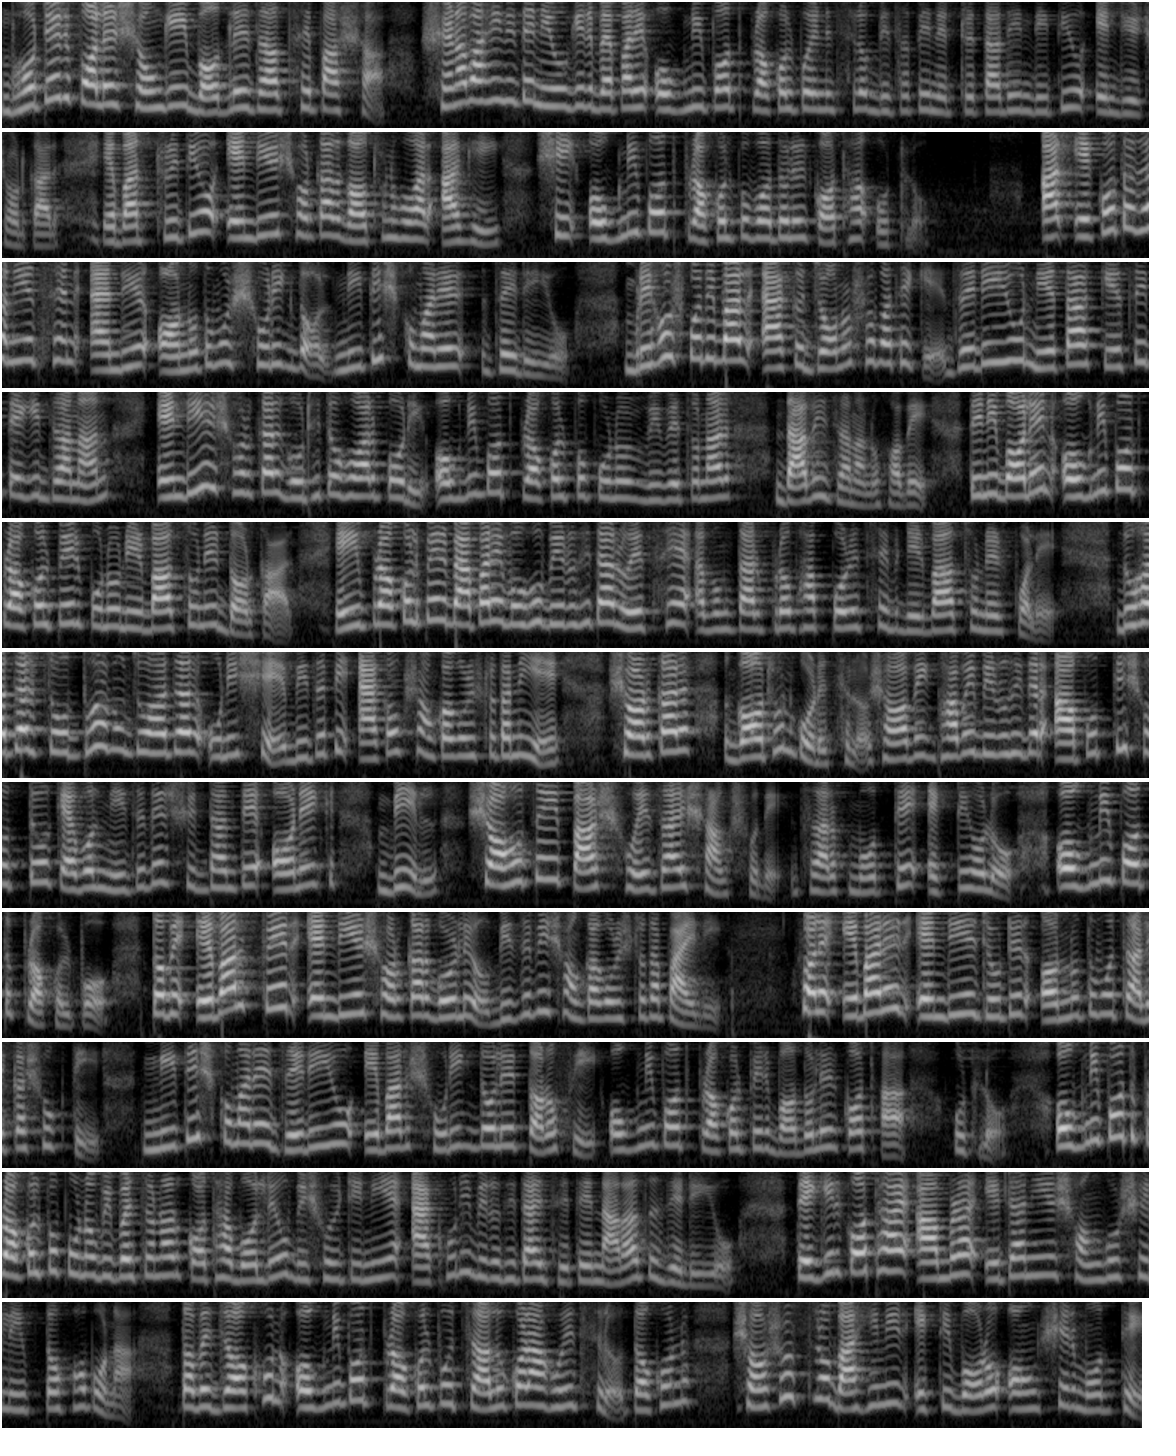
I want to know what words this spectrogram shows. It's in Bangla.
ভোটের ফলের সঙ্গেই বদলে যাচ্ছে পাশা। সেনাবাহিনীতে নিয়োগের ব্যাপারে অগ্নিপথ প্রকল্প এনেছিল বিজেপি নেতৃত্বাধীন দ্বিতীয় এনডিএ সরকার। এবার তৃতীয় এনডিএ সরকার গঠন হওয়ার আগেই সেই অগ্নিপথ প্রকল্প বদলের কথা উঠল। আর একথা জানিয়েছেন এনডিএর অন্যতম শরিক দল নীতিশ কুমারের জেডিইউ। বৃহস্পতিবার এক জনসভা থেকে জেডিইউ নেতা কেসি তেগি জানান, এনডিএ সরকার গঠিত হওয়ার পরই অগ্নিপথ প্রকল্প পুনর্বিবেচনার দাবি জানানো হবে। তিনি বলেন, অগ্নিপথ প্রকল্পের পুনর্নির্বাচনের দরকার। এই প্রকল্পের ব্যাপারে বহু বিরোধিতা রয়েছে এবং তার প্রভাব পড়েছে নির্বাচনের ফলে। দু হাজার চোদ্দ এবং দু হাজার উনিশে বিজেপি একক সংখ্যাগরিষ্ঠতা নিয়ে সরকার গঠন করেছিল। স্বাভাবিকভাবে বিরোধীদের আপত্তি সত্ত্বেও কেবল নিজেদের সিদ্ধান্তে অনেক বিল সহজেই পাশ হয়ে যায় সংসদে, যার মধ্যে একটি হলো অগ্নিপথ প্রকল্প। তবে এবার ফের এনডিএ সরকার গড়লেও বিজেপি সংখ্যাগরিষ্ঠতা পায়নি। ফলে এবারের এনডিএ জোটের অন্যতম চালিকা শক্তি নীতিশ কুমারের জেডিইউ এবার শরিক দলের তরফে অগ্নিপথ প্রকল্পের বদলের কথা উঠল। অগ্নিপথ প্রকল্প পুনর্বিবেচনার কথা বললেও বিষয়টি নিয়ে এখনই বিরোধিতায় যেতে নারাজ জেডিইউ। তেগির কথায় আমরা এটা নিয়ে সংঘর্ষে লিপ্ত হব না। তবে যখন অগ্নিপথ প্রকল্প চালু করা হয়েছিল, তখন সশস্ত্র বাহিনীর একটি বড় অংশের মধ্যে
